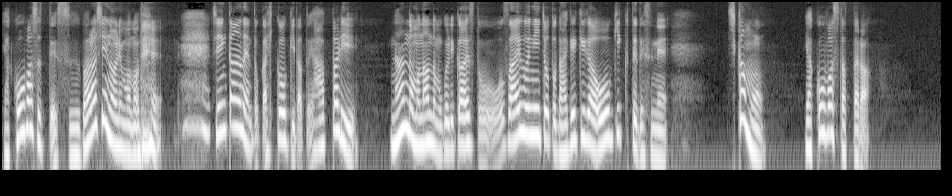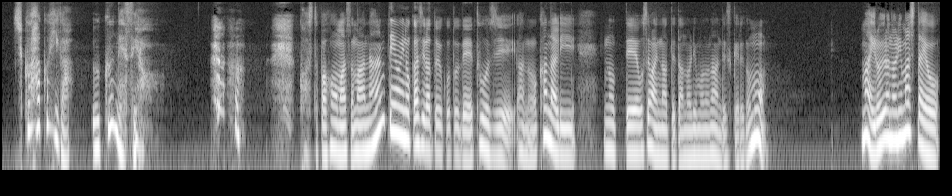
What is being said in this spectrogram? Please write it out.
夜行バスって素晴らしい乗り物で、新幹線とか飛行機だとやっぱり何度も何度も繰り返すとお財布にちょっと打撃が大きくてですね、しかも夜行バスだったら宿泊費が浮くんですよ。コストパフォーマンス、まあなんて良いのかしらということで、当時、あの、かなり乗ってお世話になってた乗り物なんですけれども、まあいろいろ乗りましたよ。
